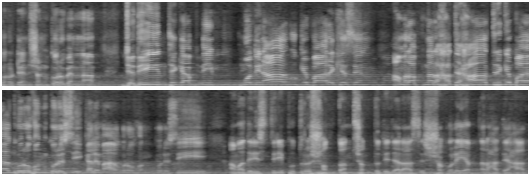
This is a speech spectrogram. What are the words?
কোনো টেনশন করবেন না। যেদিন থেকে আপনি মদিনার বুকে পা রেখেছেন, আমরা আপনার হাতে হাত রেখে বায়াত গ্রহণ করেছি, কালেমা গ্রহণ করেছি। আমাদের স্ত্রী, পুত্র, সন্তান, সন্ততি যারা আছে, সকলেই আপনার হাতে হাত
